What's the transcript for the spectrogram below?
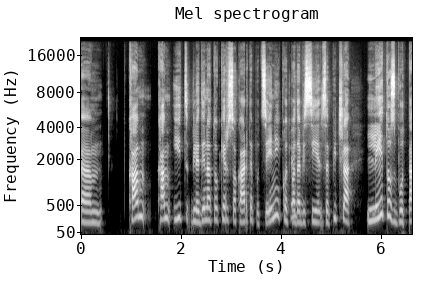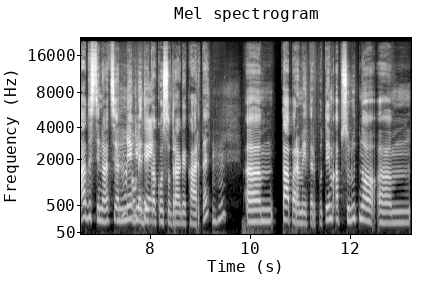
um, kam, kam iti, glede na to, kjer so karte poceni, kot okay. pa da bi si zapičila, letos bo ta destinacija, Aha, ne glede, okay. kako so drage karte. Uh -huh. Um, ta parameter. Potem, absolutno um,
